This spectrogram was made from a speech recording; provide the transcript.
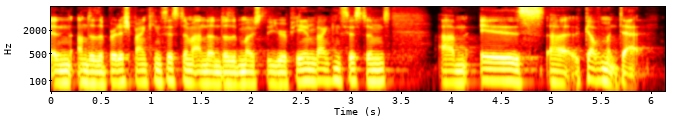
in, under the British banking system and under the, most of the European banking systems um, is uh, government debt,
